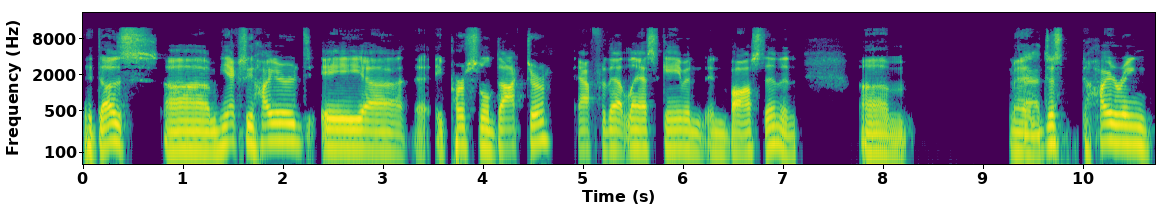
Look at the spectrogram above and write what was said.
it does. Um, he actually hired a uh, a personal doctor after that last game in, in Boston, and um, man, That- just hiring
